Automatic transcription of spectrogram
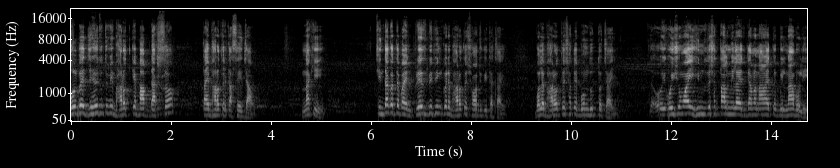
বলবে, যেহেতু তুমি ভারতকে বাপ ডাকছো, তাই ভারতের কাছেই যাও। নাকি? চিন্তা করতে পারেন, প্রেস ব্রিফিং করে ভারতের সহযোগিতা চাই। বলে ভারতের সাথে বন্ধুত্ব চাই। ওই ওই সময় হিন্দুদের সাথে তাল মিলায় যদি আমরা নারায়ণ বিল না বলি,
